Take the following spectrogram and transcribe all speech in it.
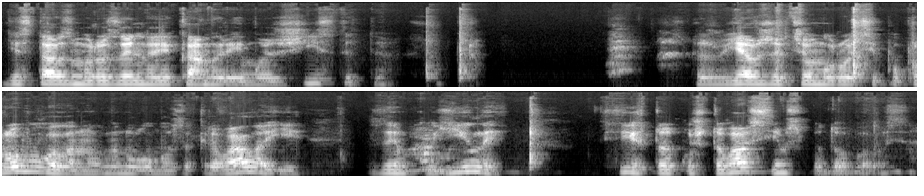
дістав з морозильної камери і можеш їсти. Супер. Я вже в цьому році попробувала, ну в минулому закривала і взимку їли. Всі, хто куштував, всім сподобалося.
